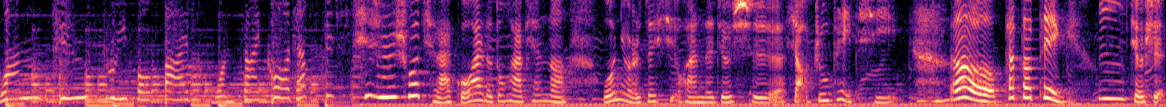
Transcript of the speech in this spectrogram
One, two, three, four, five. Once I caught a fish. 其实说起来，国外的动画片呢，我女儿最喜欢的就是小猪佩奇。Oh, Peppa Pig. 嗯，就是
